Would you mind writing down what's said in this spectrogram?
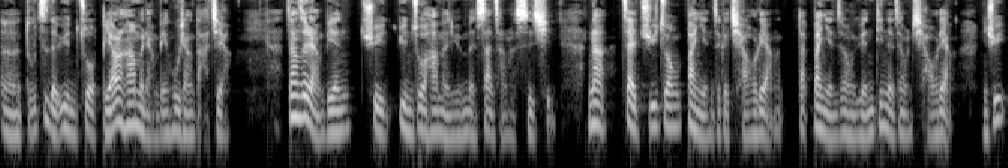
呃，独自的运作，不要让他们两边互相打架。让这两边去运作他们原本擅长的事情，那在居中扮演这个桥梁，扮扮演这种园丁的这种桥梁，你去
